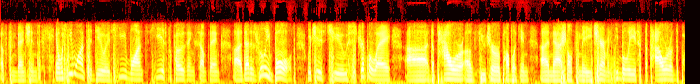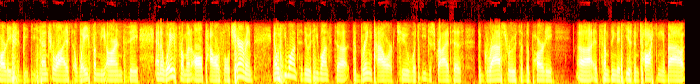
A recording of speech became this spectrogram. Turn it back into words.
of conventions, and what he wants to do is he wants he is proposing something uh, that is really bold, which is to strip away uh, the power of future Republican uh, National Committee chairman. He believes that the power of the party should be decentralized away from the RNC and away from an all-powerful chairman. And what he wants to do is he wants to to bring power to what he describes as the grassroots of the party. Uh, it's something that he has been talking about,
